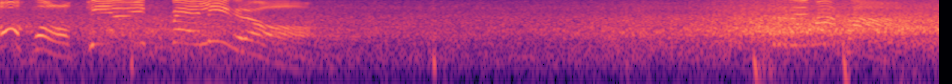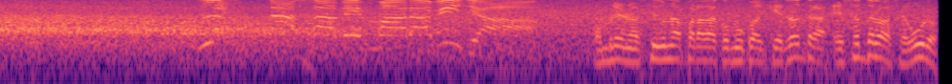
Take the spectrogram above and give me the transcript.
¡Ojo! ¡Que hay peligro! ¡Remata! ¡La taja de maravilla! Hombre, no ha sido una parada como cualquier otra, eso te lo aseguro.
